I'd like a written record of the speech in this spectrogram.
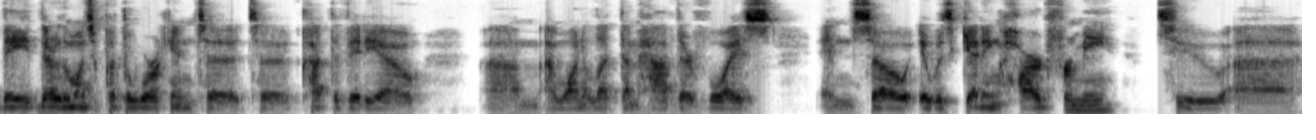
they they're the ones who put the work in to to cut the video. Um, I want to let them have their voice, and so it was getting hard for me to uh,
